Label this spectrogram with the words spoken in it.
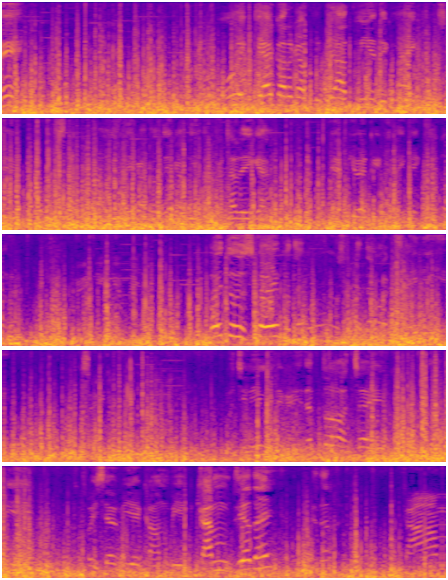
मैं वो क्या करेगा बुढ़े आदमी है देखना है कि उसे उसे अपना मिलेगा तो देगा नहीं तो बैठा रहेगा बैठ के बैठ के खाएगा क्या करेगा वही तो उसको ये पता है वो उसका दिमाग सही नहीं है कुछ नहीं मिलेगा इधर तो अच्छा है खाना भी है पैसा भी है काम भी है। काम ज़्यादा है इधर काम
